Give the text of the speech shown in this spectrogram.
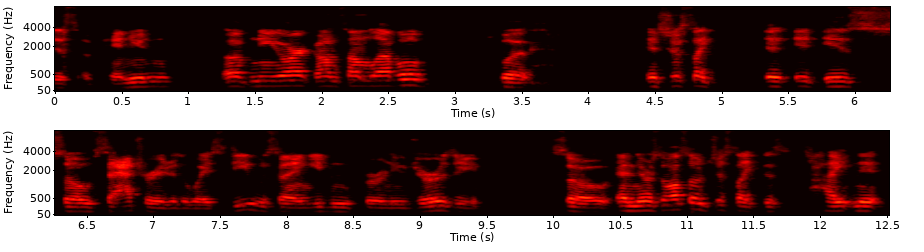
this opinion of New York on some level, but it's just like it, it is so saturated the way Steve was saying, even for New Jersey. So, and there's also just like this tight knit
